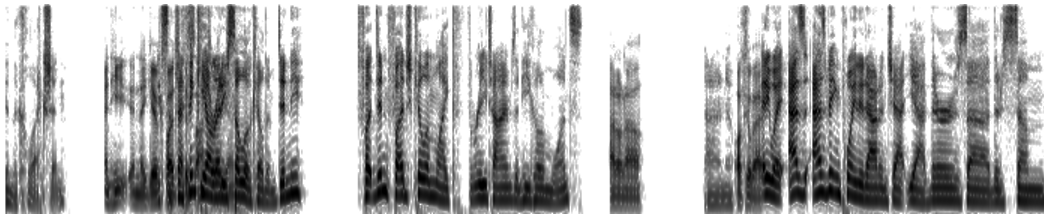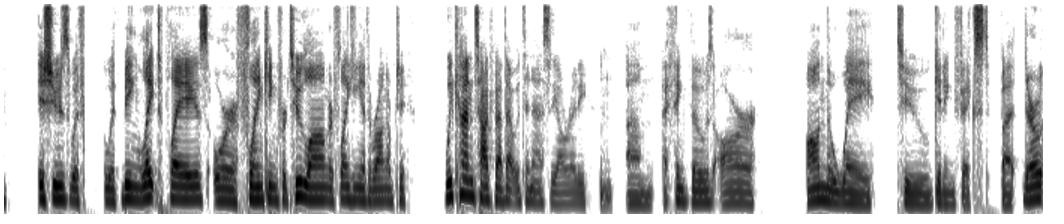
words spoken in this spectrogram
in the collection. And he and they give Except Fudge I think he already again. solo killed him, didn't he? Fud didn't Fudge kill him like three times, and he killed him once. I don't know. I don't know. I'll go back. anyway as as being pointed out in chat yeah there's uh there's some issues with with being late to plays or flanking for too long or flanking at the wrong opportunity we kind of talked about that with tenacity already Mhm. um i think those are on the way to getting fixed but there are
